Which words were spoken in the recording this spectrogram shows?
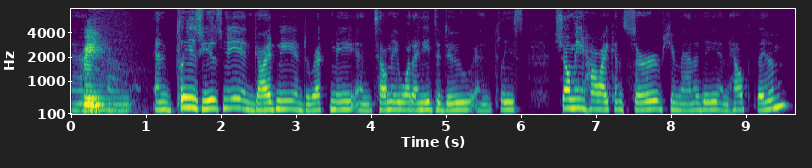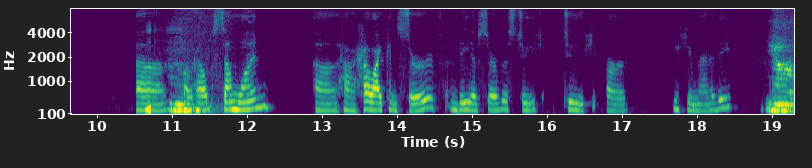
And, Great. And, and please use me and guide me and direct me and tell me what I need to do. And please show me how I can serve humanity and help them uh, mm-hmm. or help someone, uh, how, how I can serve and be of service to, to our humanity. Yeah.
